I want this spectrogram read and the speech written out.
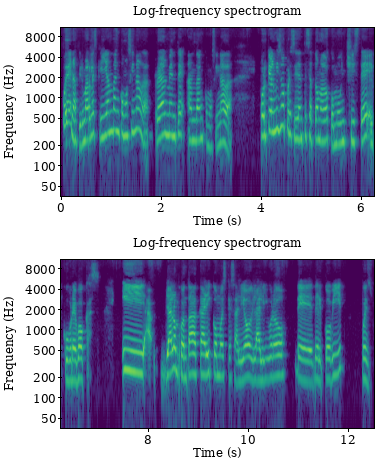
pueden afirmarles que ya andan como si nada. Realmente andan como si nada. Porque el mismo presidente se ha tomado como un chiste el cubrebocas. Y ah, ya lo contaba Cari cómo es que salió y la libró de, del COVID. Pues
